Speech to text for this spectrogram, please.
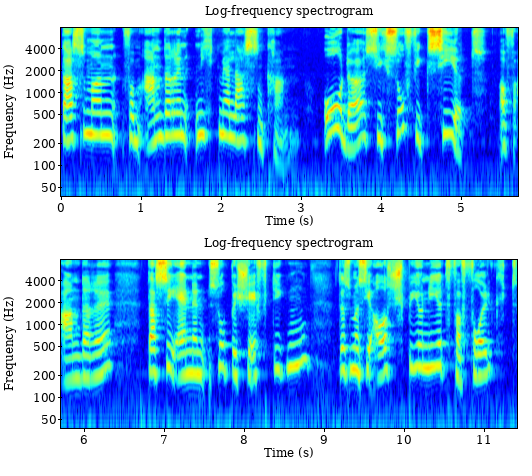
das man vom anderen nicht mehr lassen kann oder sich so fixiert auf andere, dass sie einen so beschäftigen, dass man sie ausspioniert, verfolgt,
